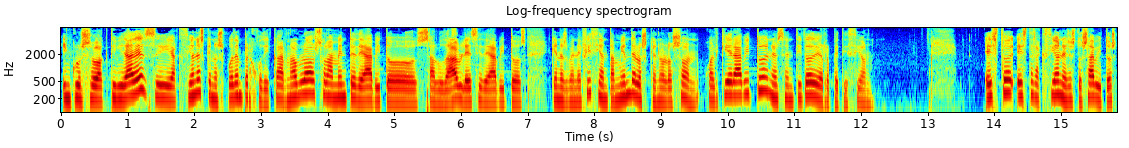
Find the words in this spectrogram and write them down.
incluso actividades y acciones que nos pueden perjudicar. No hablo solamente de hábitos saludables y de hábitos que nos benefician, también de los que no lo son. Cualquier hábito en el sentido de repetición. Estas acciones, estos hábitos,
